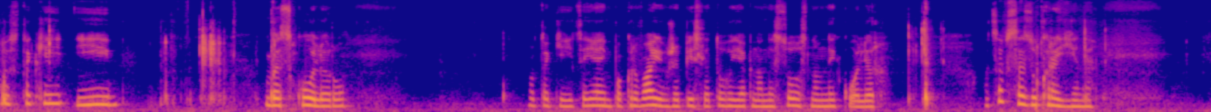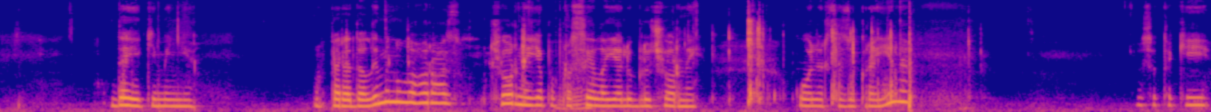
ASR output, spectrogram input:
Ось такий. І без кольору. Отакий. Це я їм покриваю вже після того, як нанесу основний колір. Оце все з України. Деякі мені передали минулого разу. Чорний я попросила, я люблю чорний колір. Це з України. Ось отакий.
